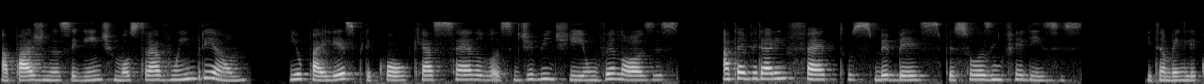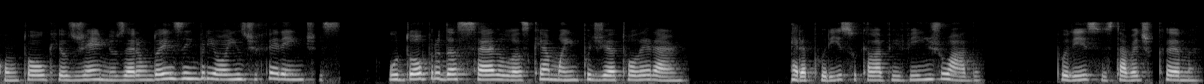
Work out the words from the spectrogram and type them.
A página seguinte mostrava um embrião, e o pai lhe explicou que as células se dividiam velozes até virarem fetos, bebês, pessoas infelizes. E também lhe contou que os gêmeos eram dois embriões diferentes, o dobro das células que a mãe podia tolerar. Era por isso que ela vivia enjoada. Por isso estava de cama,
